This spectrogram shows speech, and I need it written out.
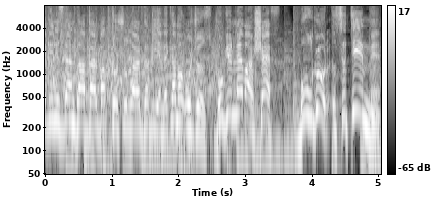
Evinizden daha berbat koşullarda bir yemek ama ucuz. Bugün ne var şef? Bulgur ısıtayım mı?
